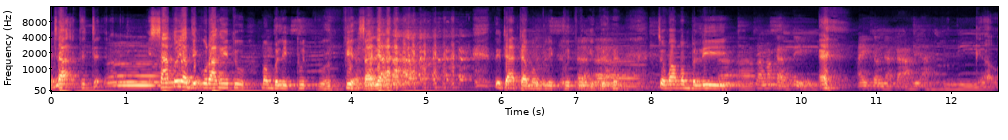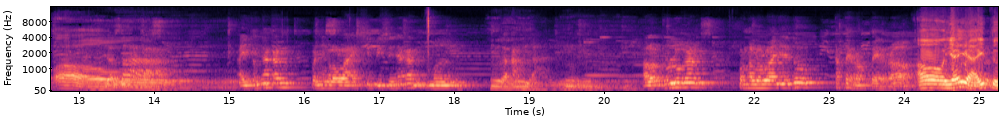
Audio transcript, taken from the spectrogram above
tidak tidak Hmm. satu yang dikurangi itu membeli boot Bu. biasanya. tidak ada membeli boot begitu. Cuma membeli Ah, ah, sama ganti itemnya ke ahli-ahli oh. biasa itemnya kan pengelola eksibisinya kan me, ke ahli-ahli kalau dulu kan pengelolanya itu keterok-terok Oh ya ya itu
